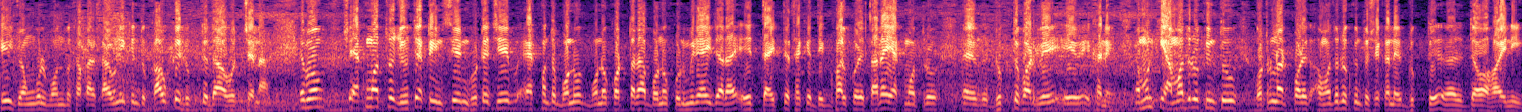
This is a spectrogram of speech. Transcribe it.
সেই জঙ্গল বন্ধ থাকার কারণেই কিন্তু কাউকে ঢুকতে দেওয়া হচ্ছে না। এবং একমাত্র যেহেতু একটা ইনসিডেন্ট ঘটেছে একমাত্র বন বনকর্তারা বনকর্মীরাই যারা এর দায়িত্বে থাকে দেখভাল করে তারাই একমাত্র ঢুকতে পারবে এখানে। এমনকি আমাদেরও কিন্তু ঘটনার পরে আমাদেরও কিন্তু সেখানে ঢুকতে দেওয়া হয়নি।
